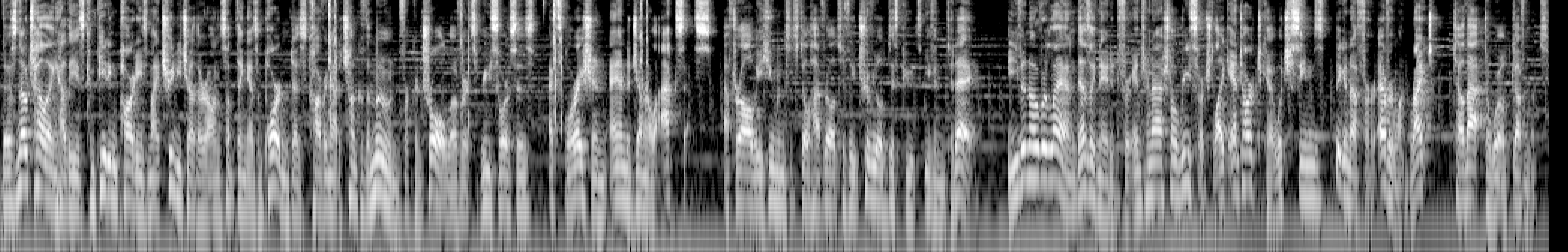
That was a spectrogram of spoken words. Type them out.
there's no telling how these competing parties might treat each other on something as important as carving out a chunk of the moon for control over its resources, exploration, and general access. After all, we humans still have relatively trivial disputes even today even over land designated for international research like Antarctica, which seems big enough for everyone, right? Tell that to world governments.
